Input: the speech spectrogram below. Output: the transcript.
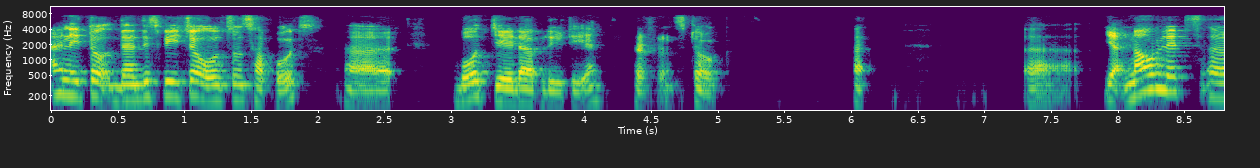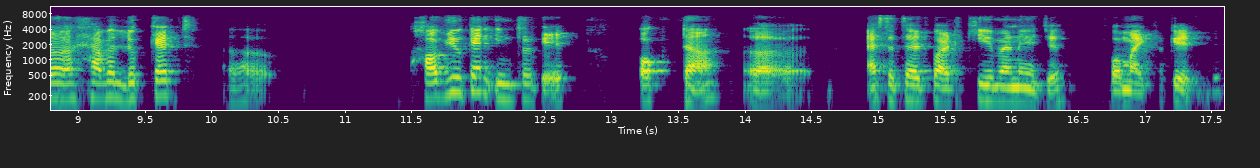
And it the, this feature also supports both JWT and reference token. Uh, yeah, now let's uh, have a look at uh, how you can integrate Okta uh, as a third-party key manager for MicroGateway.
